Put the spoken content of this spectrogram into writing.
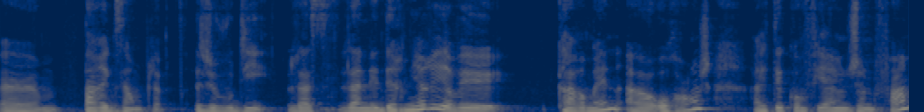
Euh, par exemple, je vous dis, la- l'année dernière, il y avait Carmen à Orange, a été confiée à une jeune femme.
